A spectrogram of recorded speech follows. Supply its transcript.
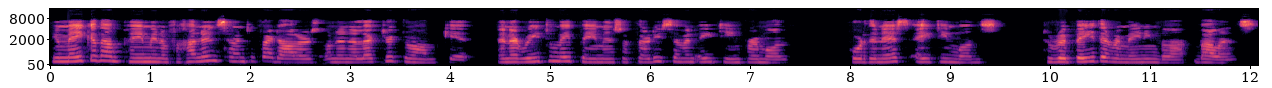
You make a down payment of $175 on an electric drum kit and agree to make payments of $37.18 per month for the next 18 months to repay the remaining balance.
